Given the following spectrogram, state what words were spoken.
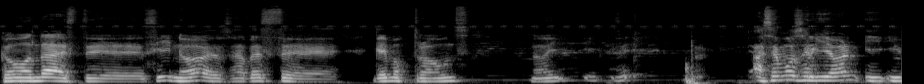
¿Cómo onda? Este. Sí, ¿no? O sea, ves eh, Game of Thrones, ¿no? Y, y- hacemos el guion y, y-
